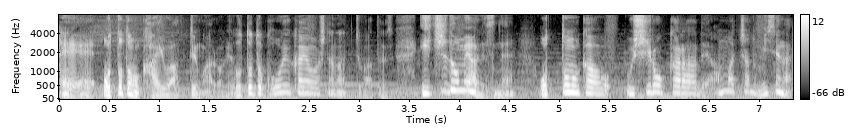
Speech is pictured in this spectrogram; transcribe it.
えー、夫との会話っていうのがあるわけで夫とこういう会話をしたなっていうのがあったです。一度目はですね夫の顔後ろからであんまちゃんと見せない。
